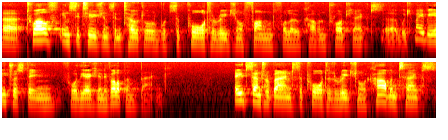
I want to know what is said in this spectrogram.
Uh, 12 institutions in total would support a regional fund for low carbon projects, uh, which may be interesting for the Asian Development Bank. Eight central banks supported a regional carbon tax.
